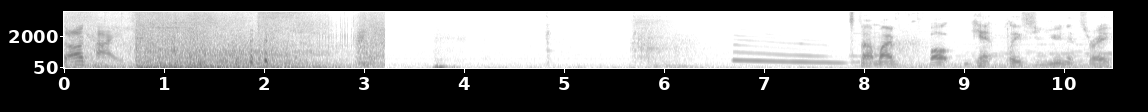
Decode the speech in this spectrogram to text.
Bro, you suck, Hyde. It's not my fault. You can't place your units, right?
